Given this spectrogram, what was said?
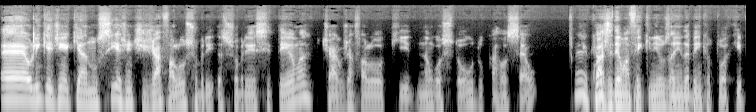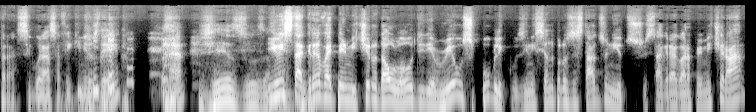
É, o LinkedIn aqui anuncia, a gente já falou sobre, sobre esse tema. O Thiago já falou que não gostou do carrossel. É, E eu quase deu uma fake news, ainda bem que eu tô aqui para segurar essa fake news dele. né? Jesus. E o. Instagram vai permitir o download de Reels públicos, iniciando pelos Estados Unidos. O Instagram agora permitirá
